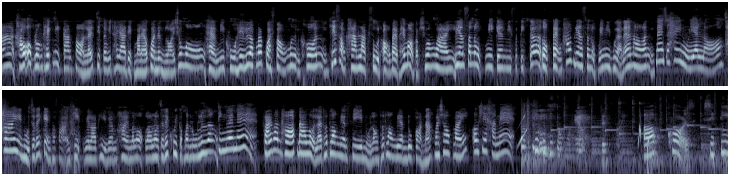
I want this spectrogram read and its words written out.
มาก เขาอบรมเทคนิคการสอนและจิตวิทยาเด็กมาแล้วกว่า 100 ชั่วโมง แถมมีครูให้เลือกมากกว่า 20,000 คน ที่สำคัญหลักสูตรออกแบบให้เหมาะกับช่วงวัย เรียนสนุก มีเกม มีสติกเกอร์ ตกแต่งภาพเรียนสนุกไม่มีเบื่อแน่นอน แม่จะให้หนูเรียนเหรอ ใช่ หนูจะได้เก่งภาษาอังกฤษ เวลาผีแวมไพร์มาหลอกเรา เราจะได้คุยกับมันรู้เรื่อง จริงด้วยแม่ไฟวันทอ l k ดาวน์โหลดและทดลองเรียนฟรี หนูลองทดลองเรียนดูก่อนนะ ว่าชอบไหม โอเคค่ะแม่ Of course city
